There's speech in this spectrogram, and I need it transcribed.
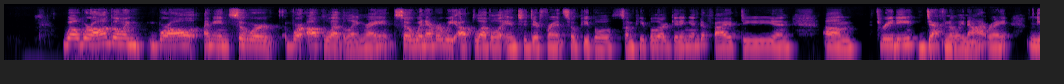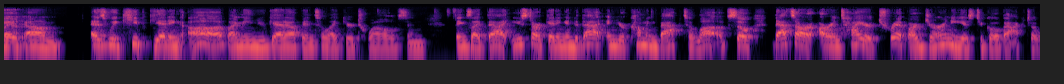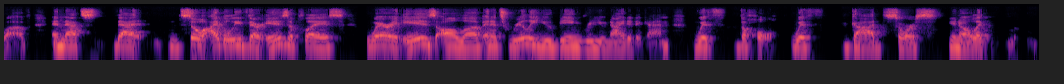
Well, we're all going. We're all. I mean, so we're we're up leveling, right? So whenever we up level into different, so people, some people are getting into five D and um, three D. Definitely not, right? But yeah. um, as we keep getting up, I mean, you get up into like your 12s and things like that. You start getting into that and you're coming back to love. So that's our, our entire trip. Our journey is to go back to love. And mm-hmm. that's that. So I believe there is a place where it is all love and it's really you being reunited again with the whole, with God source, you know, like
